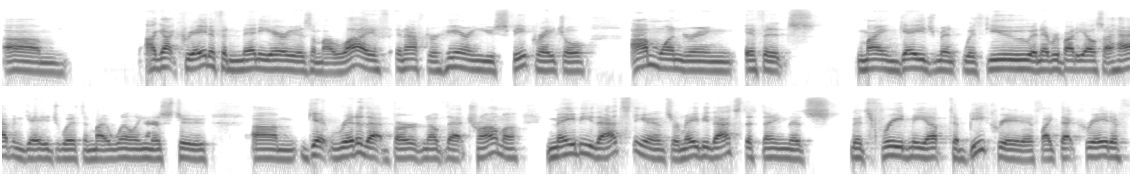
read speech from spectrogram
Um, I got creative in many areas of my life. And after hearing you speak, Racheal, I'm wondering if it's my engagement with you and everybody else I have engaged with and my willingness to um, get rid of that burden of that trauma. Maybe that's the answer. Maybe that's the thing that's that's freed me up to be creative. Like that creative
